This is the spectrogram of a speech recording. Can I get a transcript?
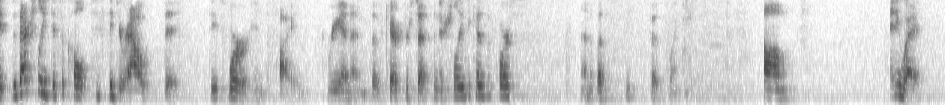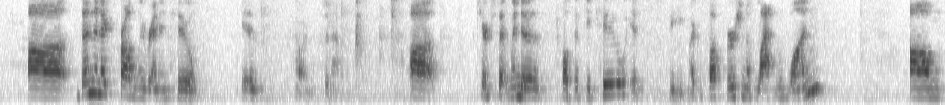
it was actually difficult to figure out that these were in Thai and Korean and those character sets initially because, of course, none of us speak those languages. Um, anyway, uh, then the next problem we ran into is, oh, I missed an S. Uh, character set Windows 1252, it's the Microsoft version of Latin 1. Um,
